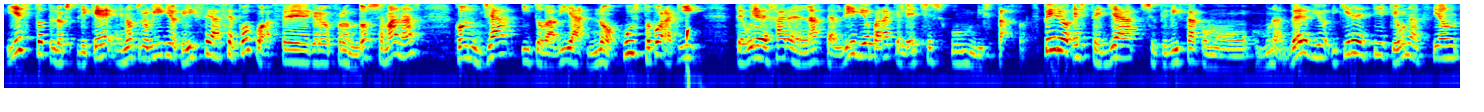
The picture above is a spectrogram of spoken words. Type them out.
Y esto te lo expliqué en otro vídeo que hice hace poco, hace creo fueron dos semanas, con ya y todavía no. Justo por aquí te voy a dejar el enlace al vídeo para que le eches un vistazo. Pero este ya se utiliza como, como un adverbio, y quiere decir que una acción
